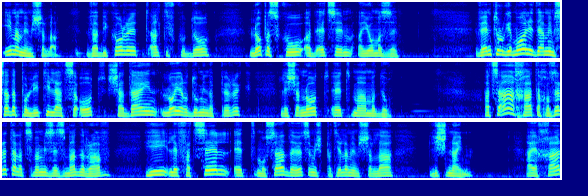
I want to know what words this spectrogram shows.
עם הממשלה והביקורת על תפקודו לא פסקו עד עצם היום הזה. והם תורגמו על ידי הממסד הפוליטי להצעות שעדיין לא ירדו מן הפרק לשנות את מעמדו. הצעה אחת, החוזרת על עצמה מזה זמן רב, היא לפצל את מוסד היועץ המשפטי לממשלה לשניים. האחד,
